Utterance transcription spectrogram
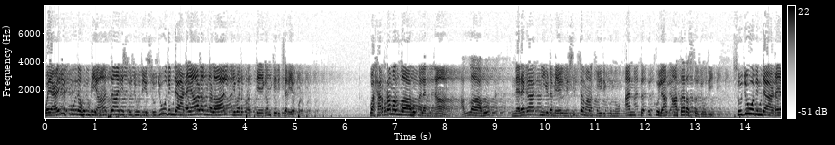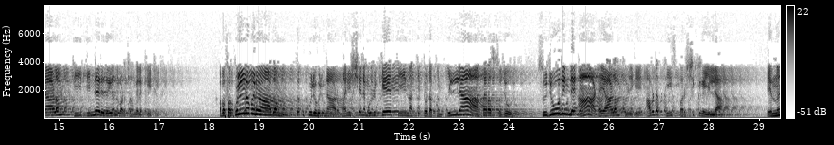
വയരിപ്പൂനഹും ബി ആചാരി സുജൂതി സുജൂതിന്റെ അടയാളങ്ങളാൽ ഇവർ പ്രത്യേകം തിരിച്ചറിയപ്പെടും. അള്ളാഹു നരകാഗ്നിയുടെ മേൽ നിഷിദ്ധമാക്കിയിരിക്കുന്നു. അൻ അസറ സുജൂതി സുജൂദിന്റെ അടയാളം തീ തിന്നരുത് എന്ന് പഠിച്ചും വിലക്കിയിട്ടുണ്ട്. അപ്പൊ ഫക്കുല്ലുബുനു കുലുഹുന്നാർ മനുഷ്യനെ മുഴുക്കെ തീ നക്കി തുടക്കും. ഇല്ലാ അസറ സുജൂദ്. സുജൂദിന്റെ ആ അടയാളം ഒഴികെ അവിടെ തീ സ്പർശിക്കുകയില്ല എന്ന്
